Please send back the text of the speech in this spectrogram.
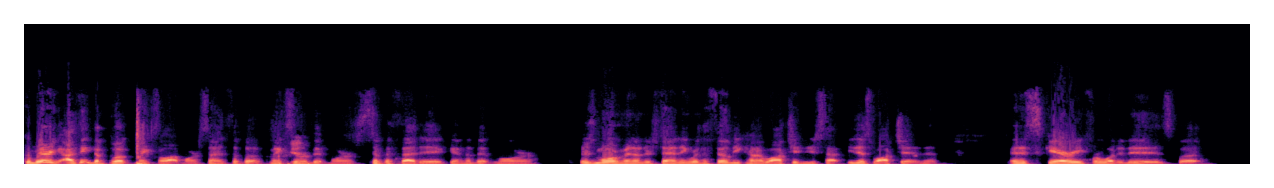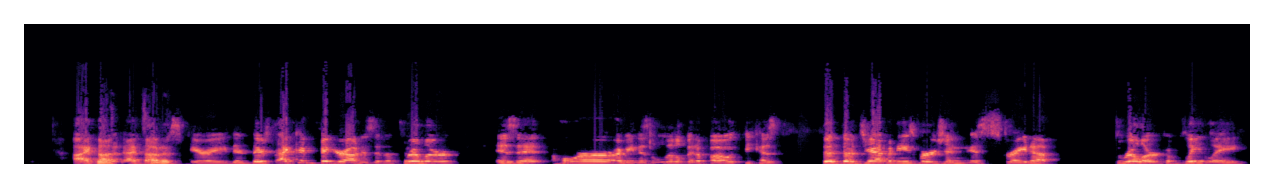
comparing i think the book makes a lot more sense the book makes her a bit more sympathetic and a bit more there's more of an understanding where the film you kind of watch it and you just have, you just watch it and it and it's scary for what it is but I thought There's- I thought it was scary. There, there's I couldn't figure out is it a thriller? Is it horror? I mean, is a little bit of both because the the Japanese version is straight up thriller completely.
